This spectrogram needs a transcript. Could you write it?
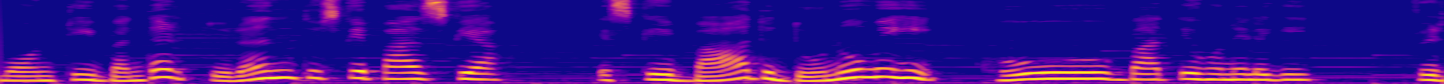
मोंटी बंदर तुरंत उसके पास गया। इसके बाद दोनों में ही खूब बातें होने लगी। फिर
